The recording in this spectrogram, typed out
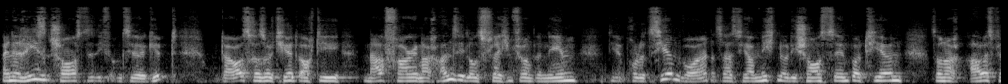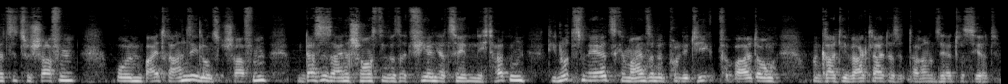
Eine Riesenchance, die sich für uns hier ergibt. Daraus resultiert auch die Nachfrage nach Ansiedlungsflächen für Unternehmen, die produzieren wollen. Das heißt, wir haben nicht nur die Chance zu importieren, sondern auch Arbeitsplätze zu schaffen und weitere Ansiedlungen zu schaffen. Und das ist eine Chance, die wir seit vielen Jahrzehnten nicht hatten. Die nutzen wir jetzt gemeinsam mit Politik, Verwaltung und gerade die Werkleiter sind daran sehr interessiert.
